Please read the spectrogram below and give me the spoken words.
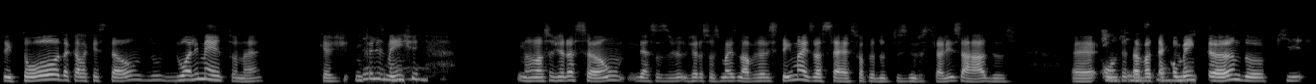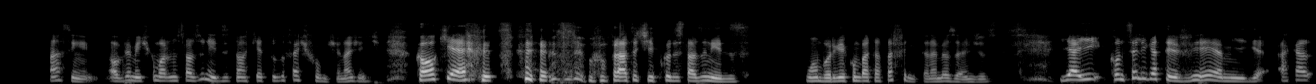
tem toda aquela questão do, do alimento, né? Que gente, infelizmente, uhum. na nossa geração, nessas gerações mais novas, eles têm mais acesso a produtos industrializados. É, ontem eu estava até comentando que assim, obviamente que eu moro nos Estados Unidos, então aqui é tudo fast food, né, gente? Qual que é o prato típico dos Estados Unidos? Um hambúrguer com batata frita, né, meus anjos? E aí, quando você liga a TV, amiga, a cada,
